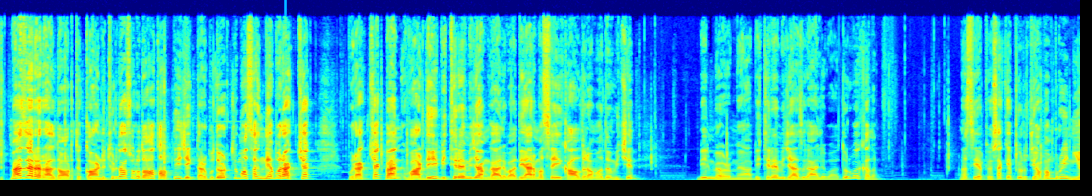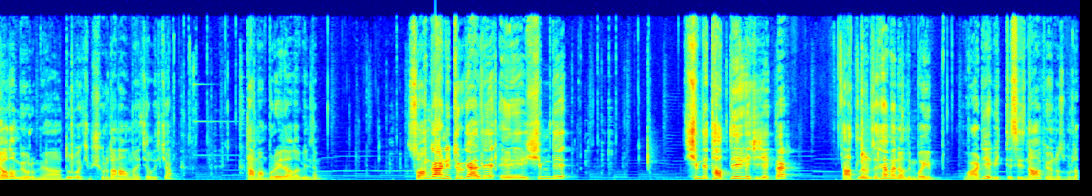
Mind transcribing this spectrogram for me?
Gitmezler herhalde artık. Garnitürden sonra daha tatlı yiyecekler. Bu dörtlü masa ne bırakacak? Bırakacak. Ben vardiyi bitiremeyeceğim galiba. Diğer masayı kaldıramadığım için. Bilmiyorum ya. Bitiremeyeceğiz galiba. Dur bakalım. Nasıl yapıyorsak yapıyoruz. Ya ben burayı niye alamıyorum ya? Dur bakayım şuradan almaya çalışacağım. Tamam burayı da alabildim. Son garnitür geldi. Ee, şimdi şimdi tatlıya geçecekler. Tatlılarınızı hemen alayım bayım. Var bitti siz ne yapıyorsunuz burada?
